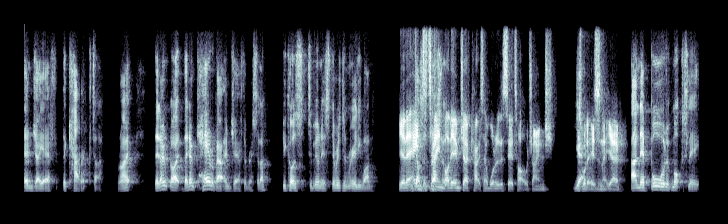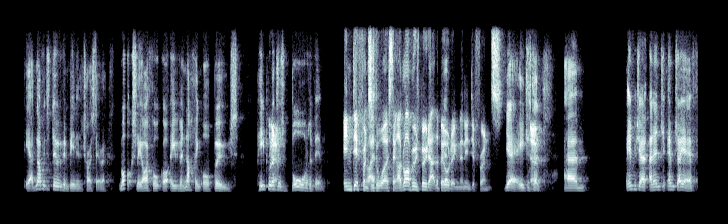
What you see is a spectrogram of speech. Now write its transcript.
MJF the character, right? They don't like they don't care about MJF the wrestler because to be honest, there isn't really one. Yeah, they're entertained by the MJF character and wanted to see a title change. Yeah. Is what it is, isn't it? Yeah. And they're bored of Moxley. It had nothing to do with him being in the area. Moxley, I thought, got either nothing or booze People yeah. are just bored of him. Indifference right? is the worst thing. I'd rather he was booed out of the building yeah. than indifference. Yeah, he just yeah. um MJ and MJF.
